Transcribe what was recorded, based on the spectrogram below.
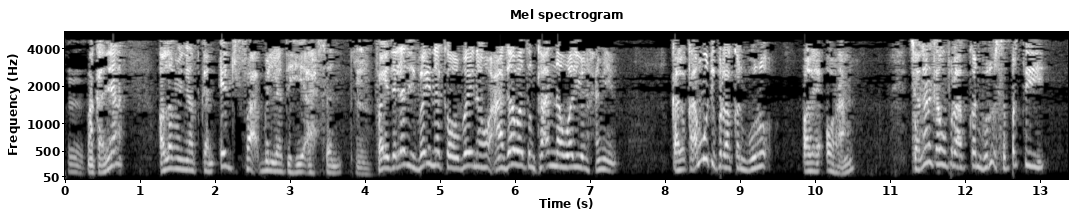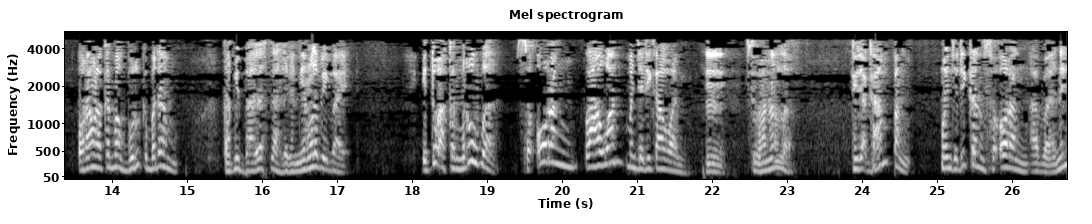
Hmm. Makanya Allah mengingatkan idfa billati hi ahsan. Hmm. Fa idzal ladzi bainaka wa bainahu adawatun ka'anna waliyyun hamim. Kalau kamu diperlakukan buruk oleh orang, jangan kamu perlakukan buruk seperti orang melakukan buruk kepadamu. Tapi balaslah dengan yang lebih baik. Itu akan merubah seorang lawan menjadi kawan. Hmm. Subhanallah. Tidak gampang menjadikan seorang apa ini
